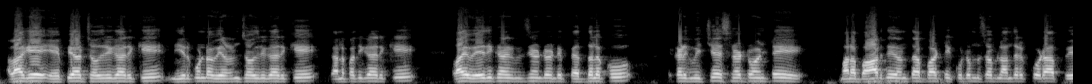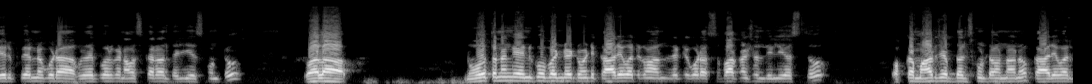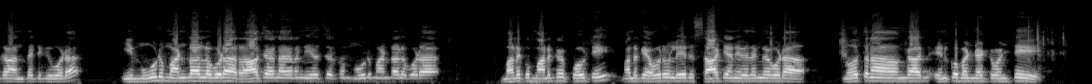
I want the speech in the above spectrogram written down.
అలాగే ఏపీఆర్ చౌదరి గారికి నీరుకొండ వీరన్ చౌదరి గారికి గణపతి గారికి అలాగే వేదిక ఇచ్చినటువంటి పెద్దలకు ఇక్కడికి విచ్చేసినటువంటి మన భారతీయ జనతా పార్టీ కుటుంబ సభ్యులందరికీ కూడా పేరు పేరున కూడా హృదయపూర్వక నమస్కారాలు తెలియజేసుకుంటూ వాళ్ళ నూతనంగా ఎన్నుకోబడినటువంటి కార్యవర్గం అందరికీ కూడా శుభాకాంక్షలు తెలియజేస్తూ ఒక్క మాట చెప్పదలుచుకుంటా ఉన్నాను. కార్యవర్గం అంతటికి కూడా ఈ మూడు మండలాల్లో కూడా రాజానగరం నియోజకవర్గం మూడు మండలాలు కూడా మనకు మనకు పోటీ మనకు ఎవరు లేరు సాటి అనే విధంగా కూడా నూతనంగా ఎన్నుకోబడినటువంటి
